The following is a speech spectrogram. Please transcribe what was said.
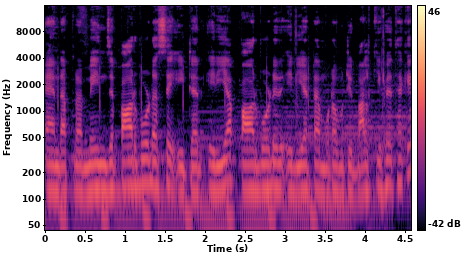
অ্যান্ড আপনার মেইন যে পাওয়ার বোর্ড আছে, এইটার এরিয়া পাওয়ার বোর্ডের এরিয়াটা মোটামুটি বাল্কি হয়ে থাকে।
